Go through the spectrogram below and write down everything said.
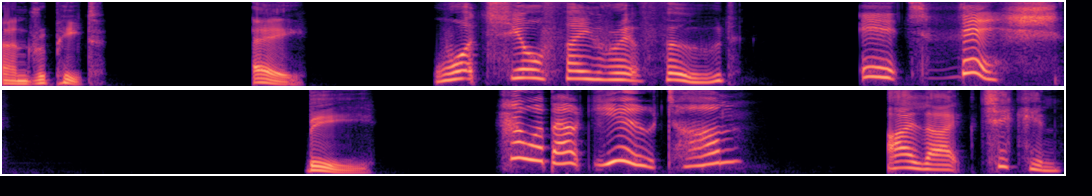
and repeat. A, What's your favourite food? It's fish. B, How about you, Tom? I like chicken.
